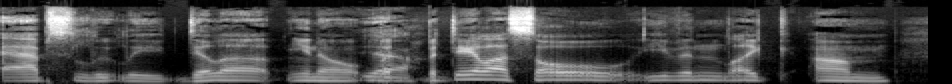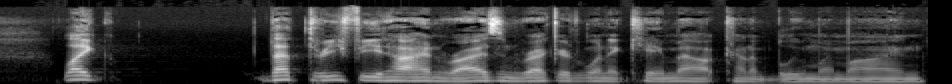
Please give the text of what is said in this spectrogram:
absolutely Dilla. You know, Yeah. but but De La Soul, even like um, like that Three Feet High and Rising record when it came out, kind of blew my mind.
